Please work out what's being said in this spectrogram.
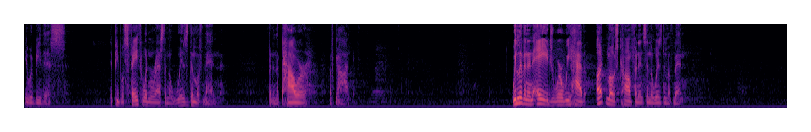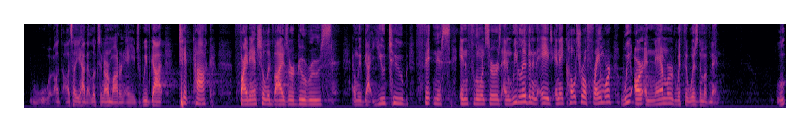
it would be this. That people's faith wouldn't rest in the wisdom of men, but in the power of God. We live in an age where we have utmost confidence in the wisdom of men. I'll, I'll tell you how that looks in our modern age. We've got TikTok, financial advisor gurus, and we've got YouTube fitness influencers, and we live in an age, in a cultural framework, we are enamored with the wisdom of men.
